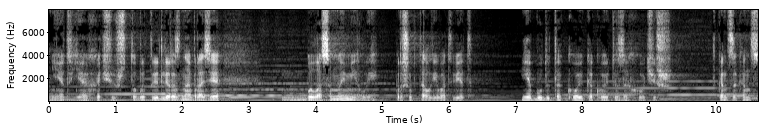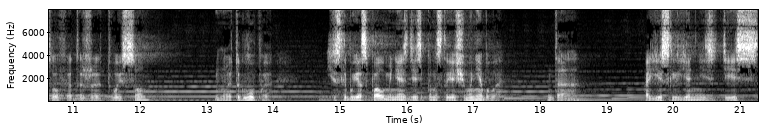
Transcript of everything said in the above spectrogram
Нет, я хочу, чтобы ты для разнообразия была со мной милой, прошептал я в ответ. Я буду такой, какой ты захочешь. В конце концов, это же твой сон. Но это глупо. Если бы я спал, меня здесь по-настоящему не было. Да. А если я не здесь,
